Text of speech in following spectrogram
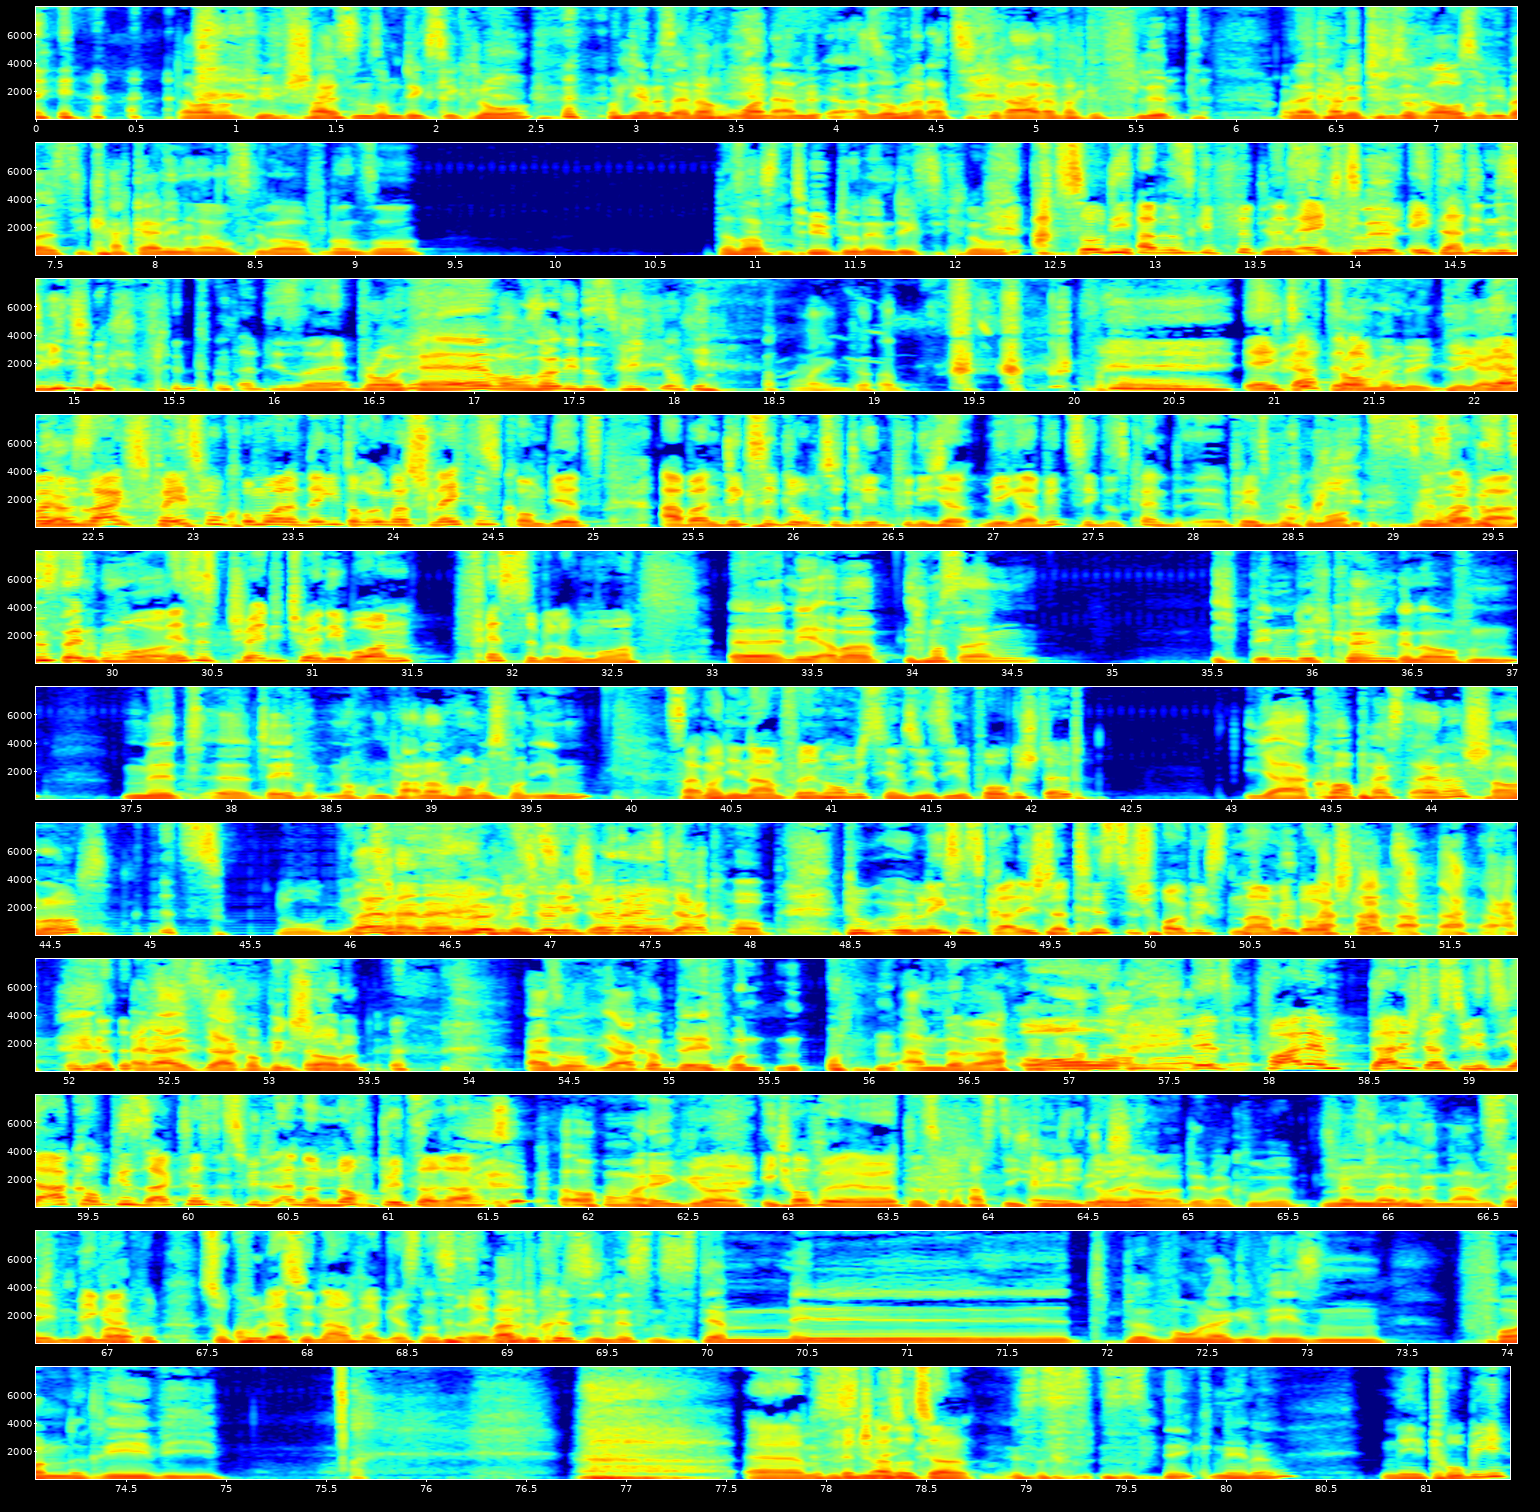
Da war so ein Typ scheiße in so einem Dixie-Klo und die haben das einfach one, also 180 Grad einfach geflippt und dann kam der Typ so raus und überall ist die Kacke an ihm rausgelaufen und so. Da saß ein Typ drin im Dixie-Klo. ach so, die haben das geflippt Die haben das echt. geflippt. Ich dachte, die haben das Video geflippt und dann die so, hä? Bro, hä? Warum soll die das Video? Oh mein Gott. Bro. Ja, ich dachte, dann, Dominik, Digga. ja, die weil du das- sagst Facebook-Humor, dann denke ich doch, irgendwas Schlechtes kommt jetzt. Aber ein Dixie-Klo umzudrehen, finde ich ja mega witzig. Das ist kein äh, Facebook-Humor. Okay, das ist, ist ist, einfach, das dein Humor? das ist 2021 Festival-Humor. Äh, nee, aber ich muss sagen, ich bin durch Köln gelaufen mit äh, Dave und noch ein paar anderen Homies von ihm. Sag mal die Namen von den Homies, die haben sich jetzt hier vorgestellt. Jakob heißt einer, Shoutout. Das ist so logisch. Nein, nein, nein, wirklich, wirklich. Einer heißt. Jakob. Du überlegst jetzt gerade die statistisch häufigsten Namen in Deutschland. Einer heißt Jakob, Big Shoutout. Also Jakob, Dave und, ein- und ein anderer. Oh, das, vor allem dadurch, dass du jetzt Jakob gesagt hast, ist für den anderen noch bitterer. Oh mein Gott. Ich hoffe, er hört das und hasst dich Ey, richtig Big doll. Shoutout, der war cool. Ich weiß leider seinen Namen nicht. Safe, mega cool. So cool, dass du den Namen vergessen hast. Direkt. warte, du könntest ihn wissen, es ist der Mitbewohner gewesen von Revi. ähm, Ist Finch asozial. Ist es, ist es Nick? Nee, ne? Nee, Tobi?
